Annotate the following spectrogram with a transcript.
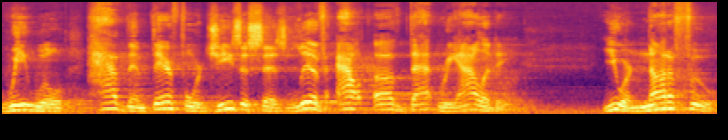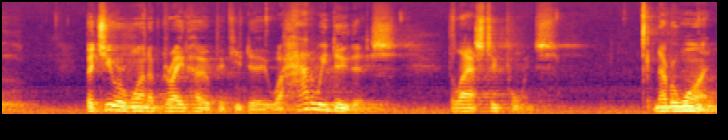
we will have them. Therefore, Jesus says, live out of that reality. You are not a fool, but you are one of great hope if you do. Well, how do we do this? The last two points. Number one,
